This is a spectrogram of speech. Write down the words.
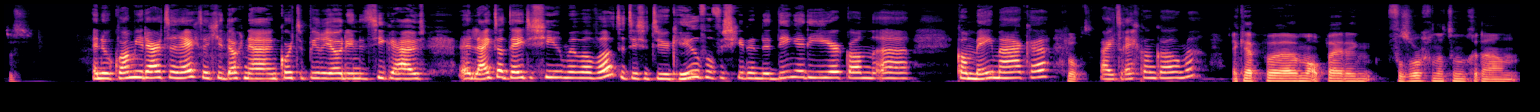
Dus En hoe kwam je daar terecht dat je dacht na een korte periode in het ziekenhuis, eh, lijkt dat detacheren me wel wat? Het is natuurlijk heel veel verschillende dingen die je hier kan, eh, kan meemaken, klopt. waar je terecht kan komen. Ik heb mijn opleiding verzorgende toen gedaan.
